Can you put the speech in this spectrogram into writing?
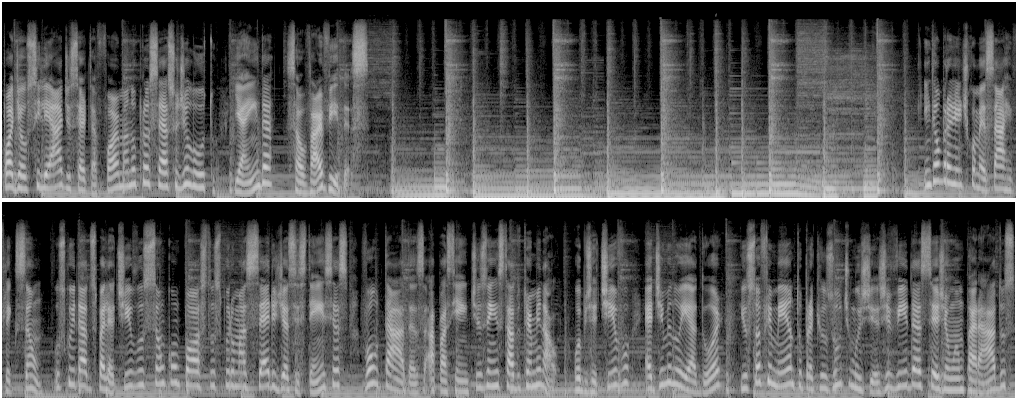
pode auxiliar de certa forma no processo de luto e ainda salvar vidas. Então, para a gente começar a reflexão, os cuidados paliativos são compostos por uma série de assistências voltadas a pacientes em estado terminal. O objetivo é diminuir a dor e o sofrimento para que os últimos dias de vida sejam amparados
